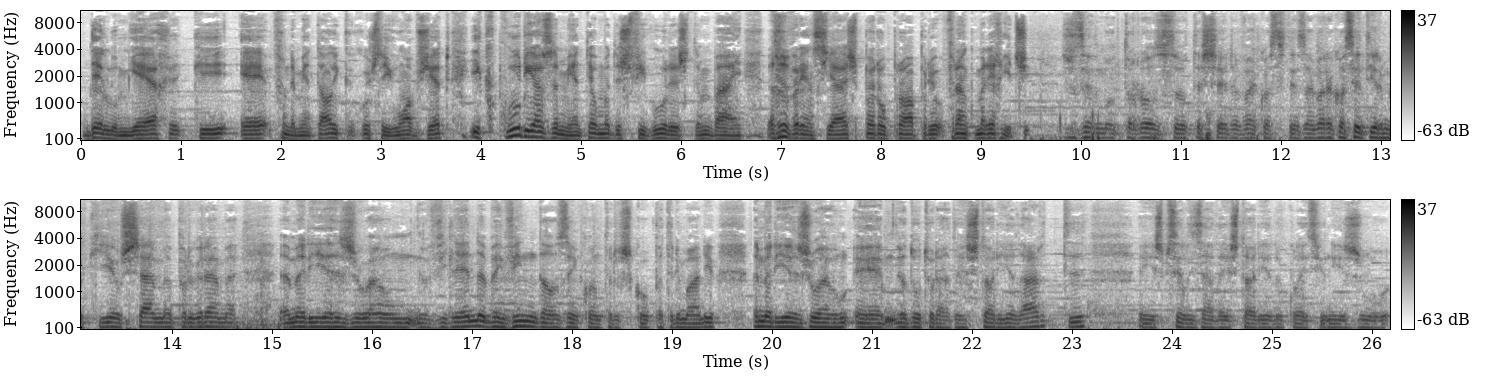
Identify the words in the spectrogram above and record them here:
de Lumière, que é fundamental e que constitui um objeto e que, curiosamente, é uma das figuras também reverenciais para o próprio Franco Maria Ricci. José de Monterroso Teixeira vai com certeza agora consentir-me que eu chame programa a Maria João Vilhena. Bem-vinda aos Encontros com o Património. A Maria João é doutorada em História da Arte especializada em História do Colecionismo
